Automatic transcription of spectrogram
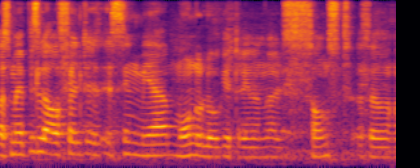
Was mir ein bisschen auffällt, es es sind mehr Monologe drinnen als sonst. Also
